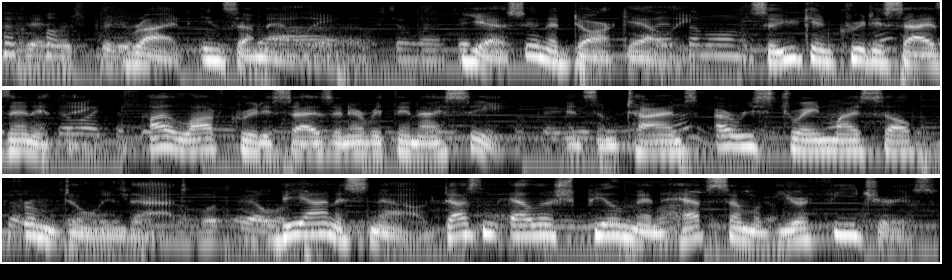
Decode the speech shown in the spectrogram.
Right, in some alley. Yes, in a dark alley. So you can criticize anything. I love criticizing everything I see, and sometimes I restrain myself from doing that. Be honest now, doesn't Ella Spielman have some of your features?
